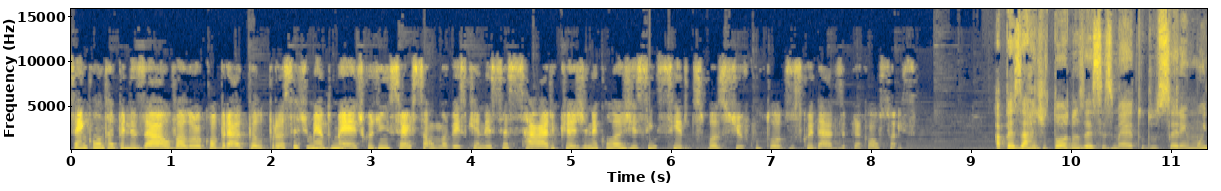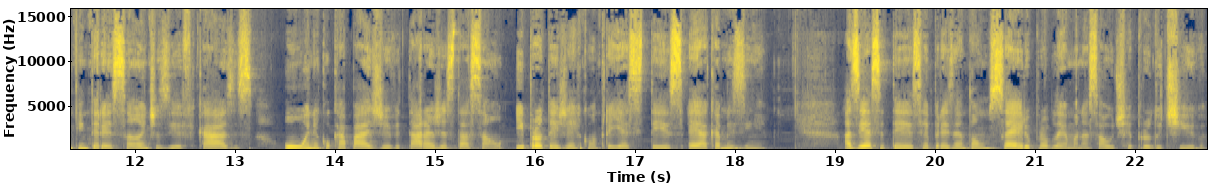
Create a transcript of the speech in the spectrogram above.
sem contabilizar o valor cobrado pelo procedimento médico de inserção, uma vez que é necessário que a ginecologista insira o dispositivo com todos os cuidados e precauções. Apesar de todos esses métodos serem muito interessantes e eficazes, o único capaz de evitar a gestação e proteger contra ISTs é a camisinha. As ISTs representam um sério problema na saúde reprodutiva,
